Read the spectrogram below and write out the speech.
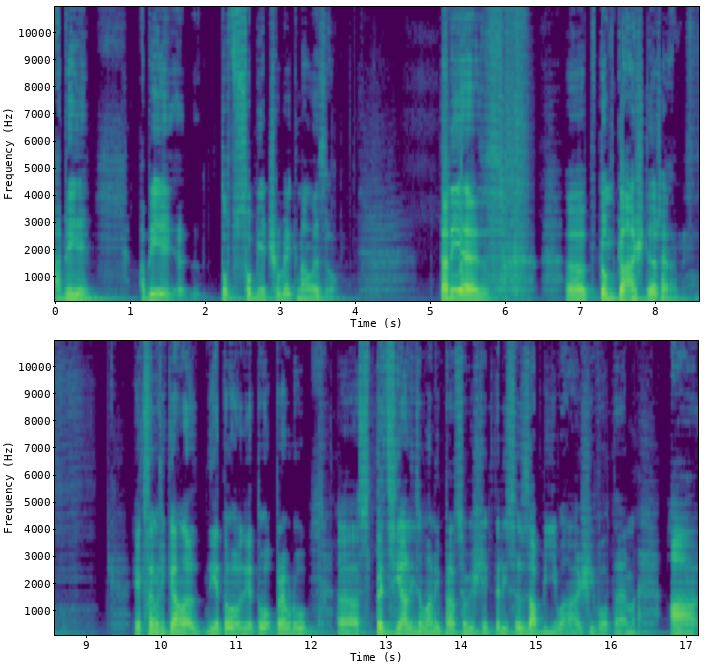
aby, aby to v sobě člověk nalezl. Tady je v tom klášteře, jak jsem říkal, je to, je to opravdu eh, specializovaný pracoviště, který se zabývá životem a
